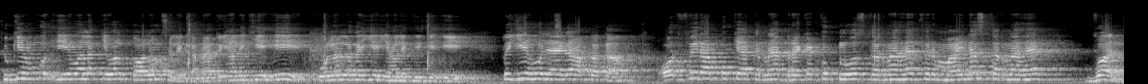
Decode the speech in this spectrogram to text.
क्योंकि हमको ए वाला केवल कॉलम सेलेक्ट करना है। तो यहाँ लिखिए ए कोलन लगाइए, यहाँ लिख दीजिए ए तो ये हो जाएगा आपका काम। और फिर आपको क्या करना है? ब्रैकेट को क्लोज करना है, फिर माइनस करना है वन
